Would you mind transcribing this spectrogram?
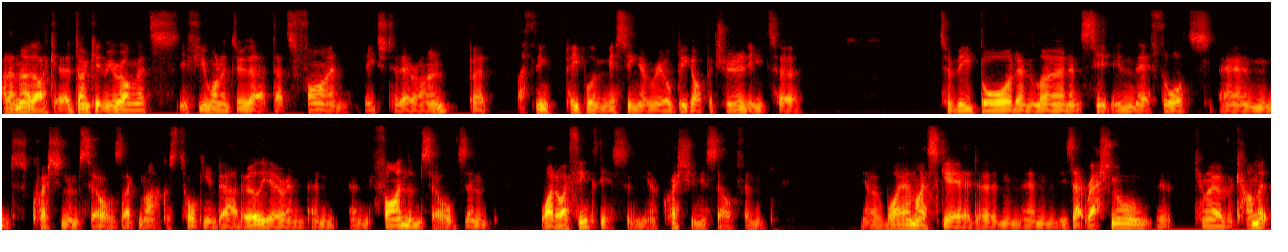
I don't know. Like, uh, don't get me wrong. That's if you want to do that, that's fine. Each to their own. But I think people are missing a real big opportunity to to be bored and learn and sit in their thoughts and question themselves like mark was talking about earlier and and and find themselves and why do i think this? And you know question yourself and you know why am i scared? And and is that rational? Uh, can i overcome it?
